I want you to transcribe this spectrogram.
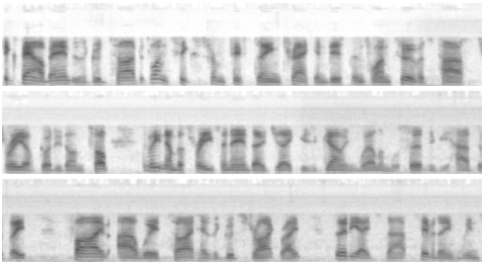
Six power band is a good type. It's one six from 15 track and distance, one two of its past three. I've got it on top. To beat number three, Fernando Jake is going well and will certainly be hard to beat. Five, Are Where Tight has a good strike rate. 38 starts, 17 wins,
